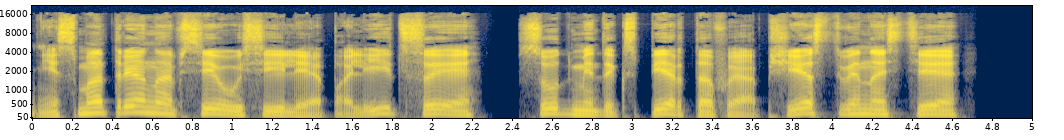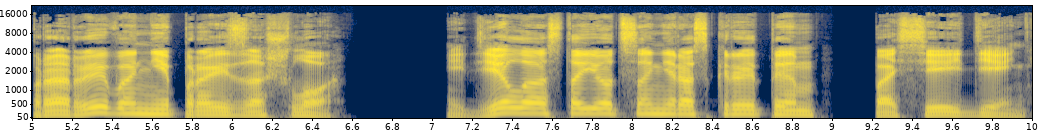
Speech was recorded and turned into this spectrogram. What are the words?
Несмотря на все усилия полиции, судмедэкспертов и общественности, прорыва не произошло и дело остается нераскрытым по сей день.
